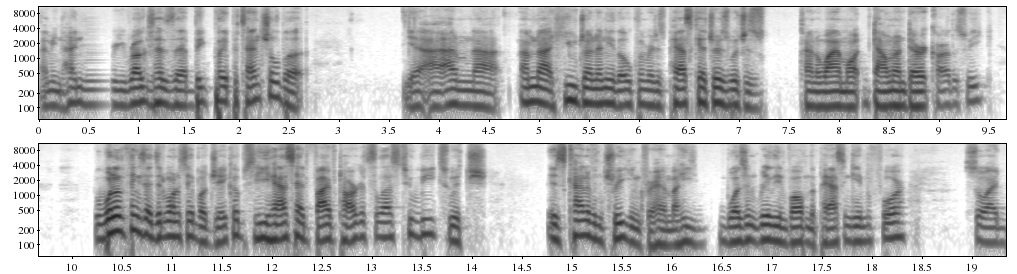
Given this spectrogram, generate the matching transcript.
I mean, Henry Ruggs has that big play potential, but yeah, I, am not. I'm not huge on any of the Oakland Raiders pass catchers, which is kind of why I'm down on Derek Carr this week. One of the things I did want to say about Jacobs, he has had five targets the last two weeks, which is kind of intriguing for him. He wasn't really involved in the passing game before, so I'd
